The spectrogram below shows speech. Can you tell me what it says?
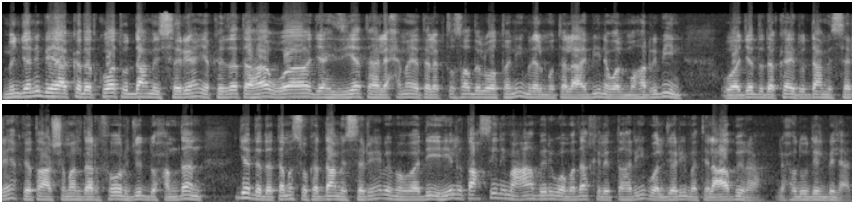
من جانبها أكدت قوات الدعم السريع يقظتها وجاهزيتها لحماية الاقتصاد الوطني من المتلاعبين والمهربين. وجدد قائد الدعم السريع قطاع شمال دارفور جد حمدان جدد تمسك الدعم السريع بمبادئه لتحصين معابر ومداخل التهريب والجريمة العابرة لحدود البلاد.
